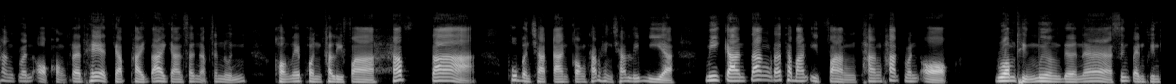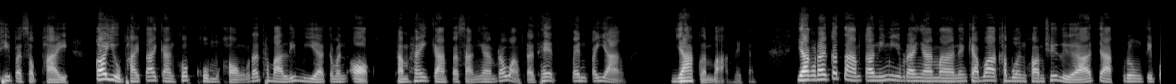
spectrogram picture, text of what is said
ทางตะวันออกของประเทศครับภายใต้การสนับสนุนของนายพลคาลิฟาฮัฟตาผู้บัญชาการกองทัพแห่งชาติลิเบีย มีการตั้งรัฐบาลอีกฝั่งทางภาคตะวันออก รวมถึงเมืองเดอร์นาซึ่งเป็นพื้นที่ประสบภัย ก็อยู่ภายใต้การควบคุมของรัฐบาลลิเบียตะวันออกทำให้การประสานงานระหว่างประเทศเป็นไปอย่างยากลำบากนะครับอย่างไรก็ตามตอนนี้มีรายงานมานะครับว่าขบวนความช่วยเหลือจากกรุงติโป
